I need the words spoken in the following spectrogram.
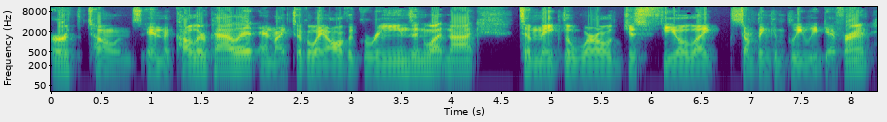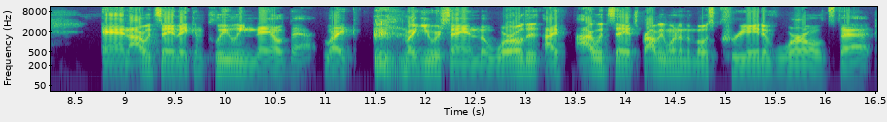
earth tones in the color palette and like took away all the greens and whatnot to make the world just feel like something completely different. And I would say they completely nailed that. Like, like you were saying, the world is. I I would say it's probably one of the most creative worlds that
